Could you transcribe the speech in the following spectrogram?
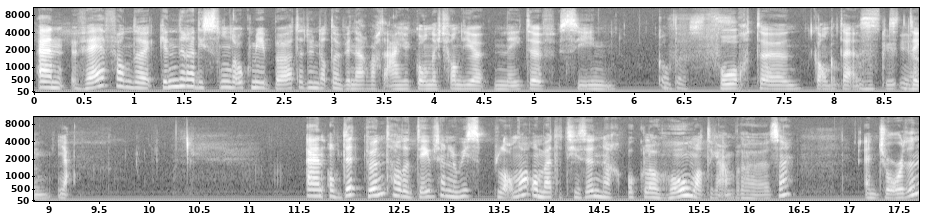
En vijf van de kinderen die stonden ook mee buiten toen dat de winnaar werd aangekondigd van die native scene Contest. voortuin contest ja. ding. Ja. En op dit punt hadden David en Louise plannen om met het gezin naar Oklahoma te gaan verhuizen. En Jordan,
